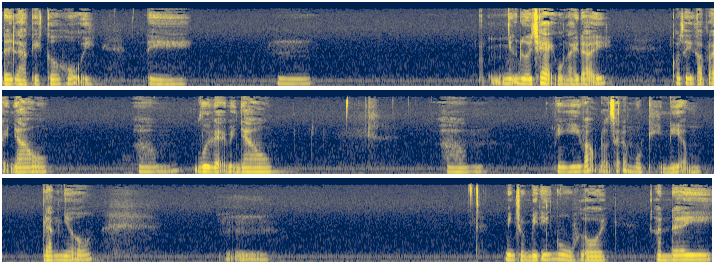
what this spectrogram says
đây là cái cơ hội để những đứa trẻ của ngày đấy có thể gặp lại nhau um, vui vẻ với nhau um, mình hy vọng đó sẽ là một kỷ niệm đáng nhớ. Um, mình chuẩn bị đi ngủ rồi. Gần đây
